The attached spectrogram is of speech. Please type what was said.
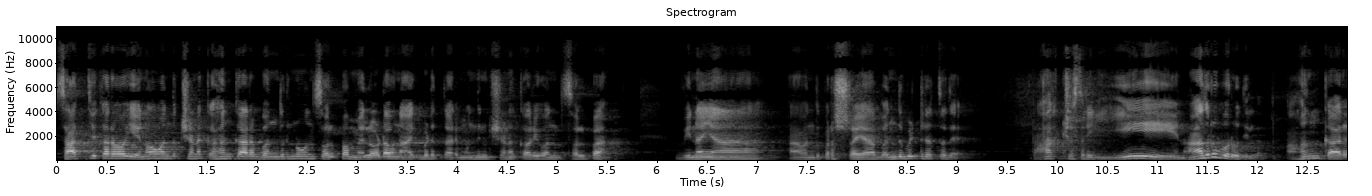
ಸಾತ್ವಿಕರೋ ಏನೋ ಒಂದು ಕ್ಷಣಕ್ಕೆ ಅಹಂಕಾರ ಬಂದ್ರೂ ಒಂದು ಸ್ವಲ್ಪ ಮೆಲೋಡೌನ್ ಆಗಿಬಿಡುತ್ತಾರೆ. ಮುಂದಿನ ಕ್ಷಣಕ್ಕೆ ಅವರಿಗೆ ಒಂದು ಸ್ವಲ್ಪ ವಿನಯ, ಆ ಒಂದು ಪ್ರಶ್ರಯ ಬಂದು ಬಿಟ್ಟಿರುತ್ತದೆ ರಾಕ್ಷಸರಿಗೆ ಏನಾದರೂ ಬರುವುದಿಲ್ಲ. ಅಹಂಕಾರ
